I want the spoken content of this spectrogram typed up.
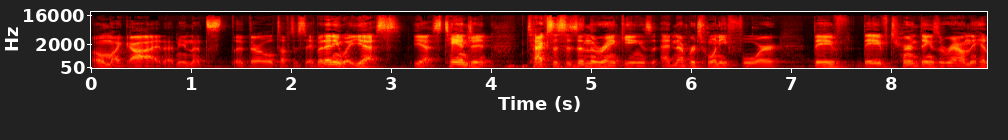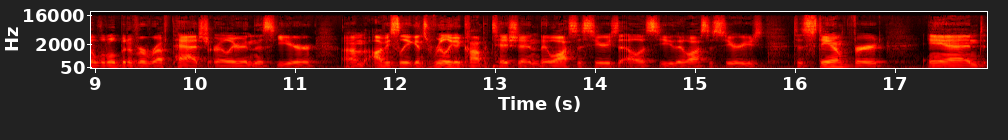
oh my god, I mean that's they're a little tough to say. But anyway, yes, yes, tangent. Texas is in the rankings at number twenty four they've they've turned things around. They hit a little bit of a rough patch earlier in this year. Um, obviously, against really good competition, they lost a series to LSU. They lost a series to Stanford, and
